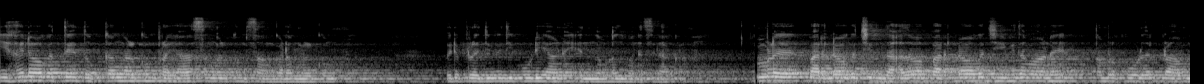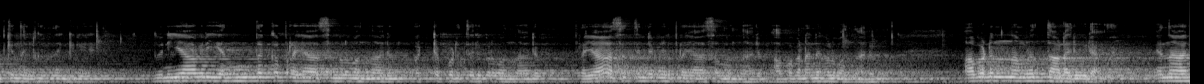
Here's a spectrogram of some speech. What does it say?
ഇഹലോകത്തെ ദുഃഖങ്ങൾക്കും പ്രയാസങ്ങൾക്കും സങ്കടങ്ങൾക്കും ഒരു പ്രതിവിധി കൂടിയാണ് എന്ന് നമ്മളത് മനസ്സിലാക്കണം. നമ്മൾ പരലോക ചിന്ത അഥവാ പരലോക ജീവിതമാണ് നമ്മൾ കൂടുതൽ പ്രാമുഖ്യം നൽകുന്നതെങ്കിൽ ദുനിയാവിൽ എന്തൊക്കെ പ്രയാസങ്ങൾ വന്നാലും ഒറ്റപ്പെടുത്തലുകൾ വന്നാലും പ്രയാസത്തിന്റെ മേൽ പ്രയാസം വന്നാലും അവഗണനകൾ വന്നാലും അവിടെ നിന്ന് നമ്മൾ തളരൂല. എന്നാൽ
